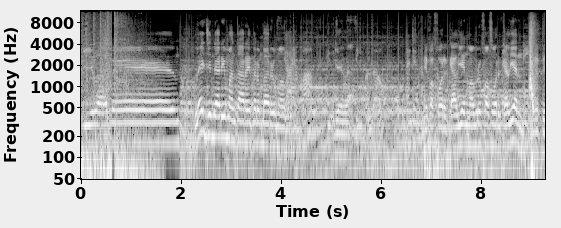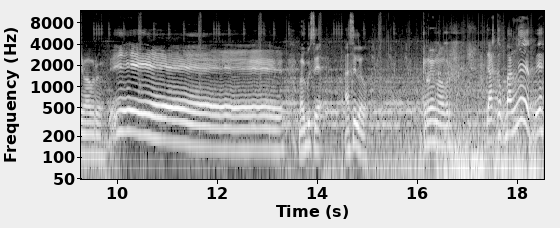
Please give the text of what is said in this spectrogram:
Gila, men. Legendary Mantare terbaru, ma bro. Gila. Ini favorit kalian, ma bro. Favorit kalian. Lihat nih, ma bro. Yeay. Bagus ya. Hasil loh. Keren, ma bro. Cakep banget ya.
